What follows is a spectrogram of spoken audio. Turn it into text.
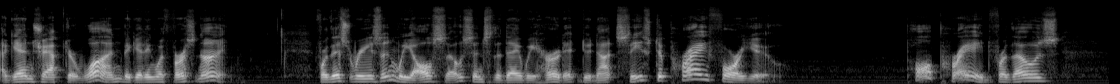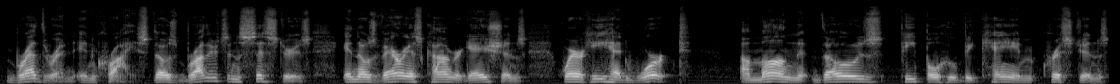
Again, chapter 1, beginning with verse 9. For this reason, we also, since the day we heard it, do not cease to pray for you. Paul prayed for those brethren in Christ, those brothers and sisters in those various congregations where he had worked among those people who became Christians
